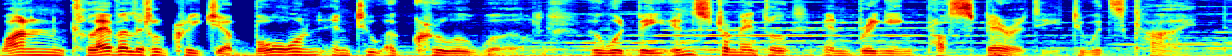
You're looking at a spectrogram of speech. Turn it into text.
One clever little creature born into a cruel world who would be instrumental in bringing prosperity to its kind.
